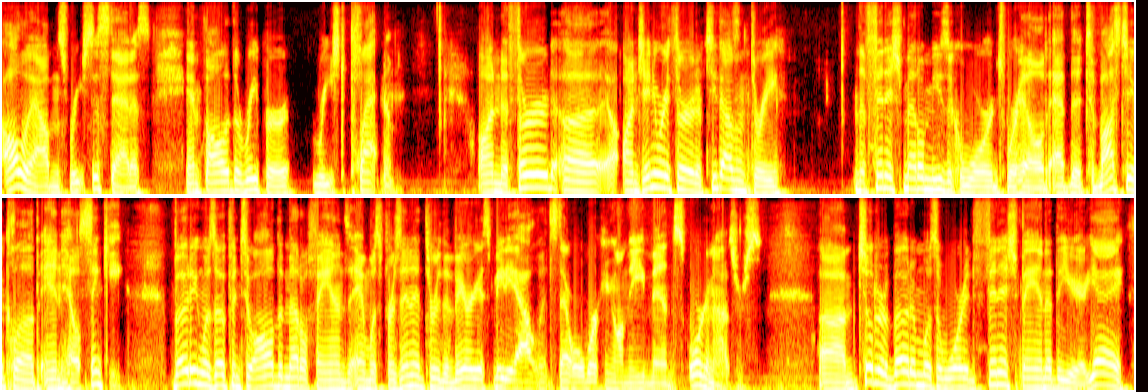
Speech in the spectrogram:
all the albums reached this status, and Follow the Reaper reached platinum. On the third, uh, on January third of 2003, the Finnish Metal Music Awards were held at the Tavastia Club in Helsinki. Voting was open to all the metal fans and was presented through the various media outlets that were working on the event's organizers. Um, Children of Bodom was awarded Finnish Band of the Year. Yay!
